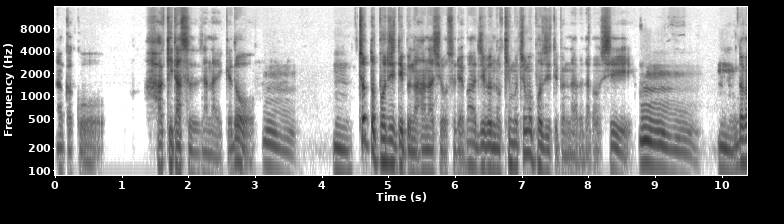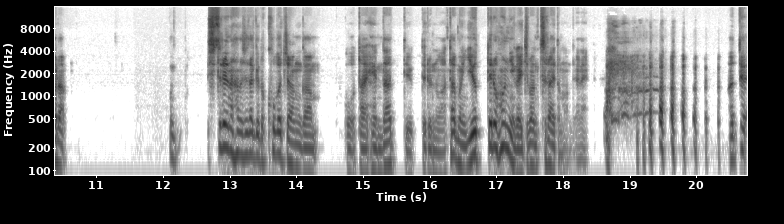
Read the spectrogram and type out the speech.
なんかこう、吐き出すじゃないけど、うんうん。うん、ちょっとポジティブな話をすれば、自分の気持ちもポジティブになるだろうし、うんうんうん、だから、うん失礼な話だけど、コバちゃんがこう大変だって言ってるのは、多分言ってる本人が一番辛いと思うんだよね。あで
